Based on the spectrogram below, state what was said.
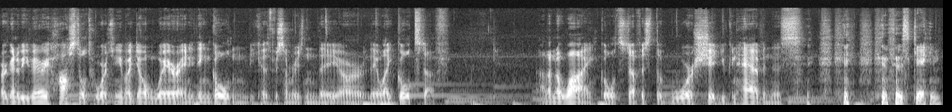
are going to be very hostile towards me if I don't wear anything golden, because for some reason they are, they like gold stuff. I don't know why. Gold stuff is the worst shit you can have in this in this game.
